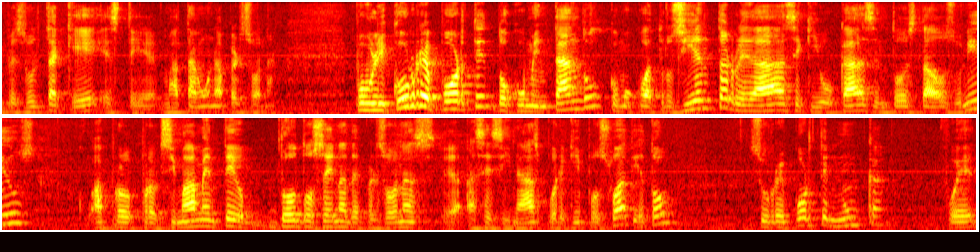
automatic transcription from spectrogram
resulta que este, matan a una persona. Publicó un reporte documentando como 400 redadas equivocadas en todo Estados Unidos, aproximadamente dos docenas de personas eh, asesinadas por equipos SWAT y todo. Su reporte nunca, fue,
